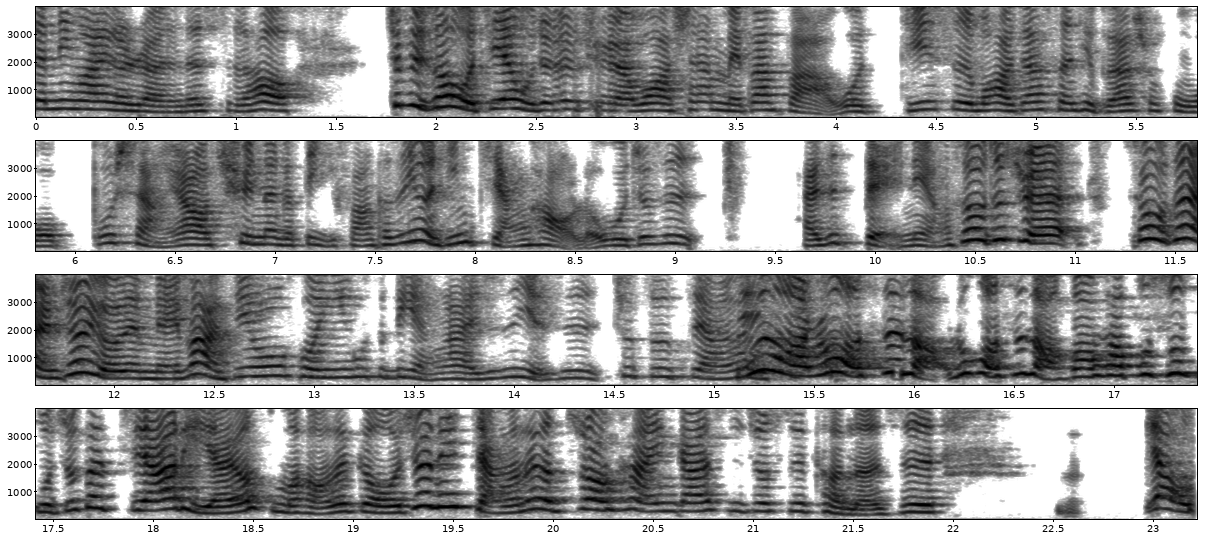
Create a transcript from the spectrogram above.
跟另外一个人的时候，就比如说我今天我就觉得我好像没办法，我即使我好像身体不太舒服，我不想要去那个地方，可是因为已经讲好了，我就是还是得那样，所以我就觉得，所以我这人就有点没办法进入婚姻或是恋爱，就是也是就就这样。没有啊，如果是老如果是老公的话，不舒服就在家里啊，有什么好那个？我觉得你讲的那个状态应该是就是可能是嗯要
